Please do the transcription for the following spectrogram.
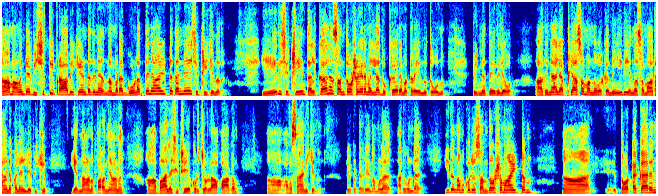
നാം അവന്റെ വിശുദ്ധി പ്രാപിക്കേണ്ടതിന് നമ്മുടെ ഗുണത്തിനായിട്ട് തന്നെ ശിക്ഷിക്കുന്നത്. ഏത് ശിക്ഷയും തൽക്കാലം സന്തോഷകരമല്ല ദുഃഖകരം എന്ന് തോന്നും. പിന്നത്തേതിലോ അതിനാൽ അഭ്യാസം വന്നവർക്ക് നീതി എന്ന സമാധാന ഫലം ലഭിക്കും എന്നാണ് പറഞ്ഞാണ് ആ ബാലശിക്ഷയെക്കുറിച്ചുള്ള ആ ഭാഗം അവസാനിക്കുന്നത്. പ്രിയപ്പെട്ടവരെ നമ്മൾ അതുകൊണ്ട് ഇത് നമുക്കൊരു സന്തോഷമായിട്ടും തോട്ടക്കാരൻ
